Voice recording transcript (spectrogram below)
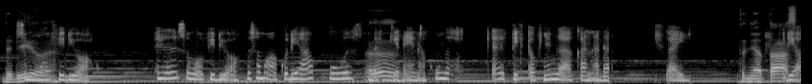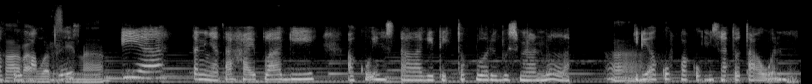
Jadi semua ya, video aku eh semua video aku sama aku dihapus dan Eh. kirain aku nggak eh TikToknya nggak akan ada kayak ternyata Jadi aku sekarang hapus. bersinar. iya ternyata hype lagi. Aku install lagi TikTok 2019 Ah, jadi aku vakum satu tahun.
